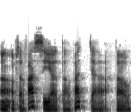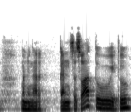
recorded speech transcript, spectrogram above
uh, observasi atau baca atau mendengarkan sesuatu itu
